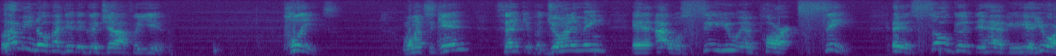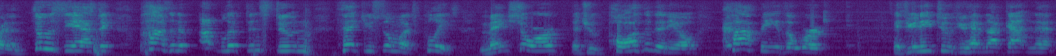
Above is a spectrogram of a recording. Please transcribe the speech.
Let me know if I did a good job for you. Please. Once again, thank you for joining me, and I will see you in part C. It is so good to have you here. You are an enthusiastic, positive, uplifting student. Thank you so much. Please make sure that you pause the video, copy the work. If you need to, if you have not gotten that,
